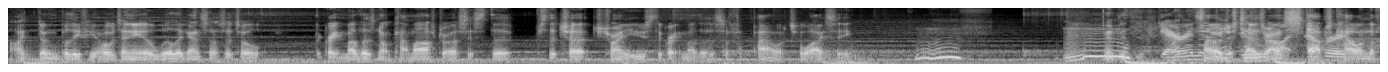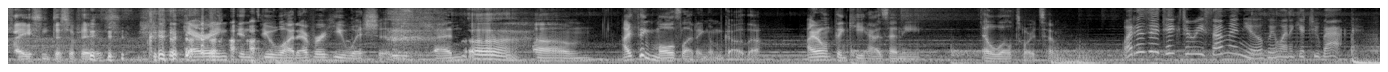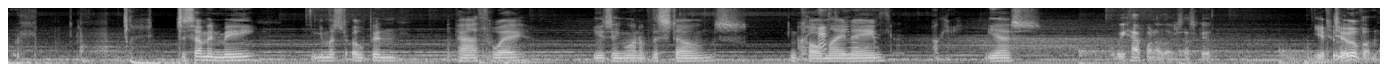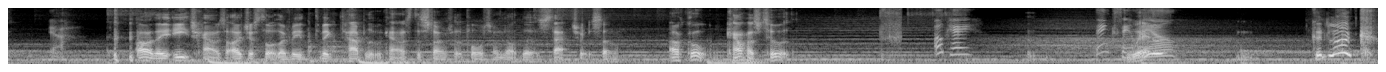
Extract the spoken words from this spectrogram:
I don't believe he holds any ill will against us at all. The Great Mother's not come after us. It's the it's the church trying to use the Great Mother as a f- power. To what I see. Hmm. Mm. Garen Simon just turns do around, stabs whatever- Cal in the face, and disappears. Garen can do whatever he wishes. Ben, Ah, um, I think Mole's letting him go though. I don't think he has any ill will towards him. What does it take to resummon you if we want to get you back? To summon me, you must open a pathway using one of the stones and Oh, call my be one of name. Okay. Yes. we have one of those. That's good. You have two of them. Yeah. Oh, they each count. as- I just thought they'd be the big tablet would count as the stone for the portal, not the statue itself. Oh, cool. Cal has two of them. Okay. Thanks, Well- Samuel. Good luck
